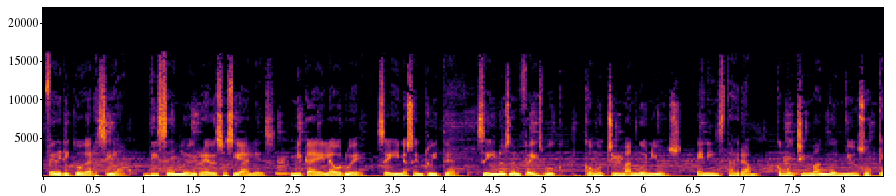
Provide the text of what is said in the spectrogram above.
Federico García. Diseño y redes sociales. Micaela Orué. Seguinos en Twitter. Seguinos en Facebook como Chimango News. En Instagram como Chimango News OK.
